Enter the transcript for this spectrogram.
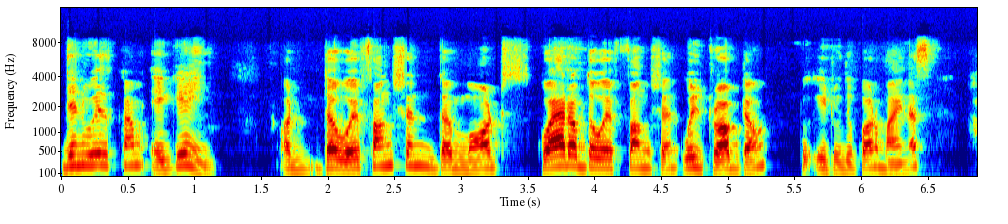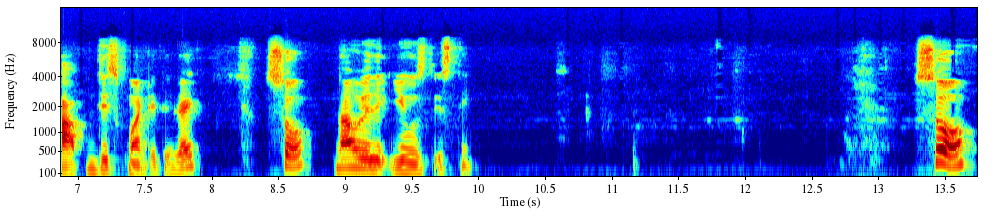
then we will come again. Or the wave function the mod square of the wave function will drop down to e to the power minus half this quantity right? So now we'll use this thing. So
